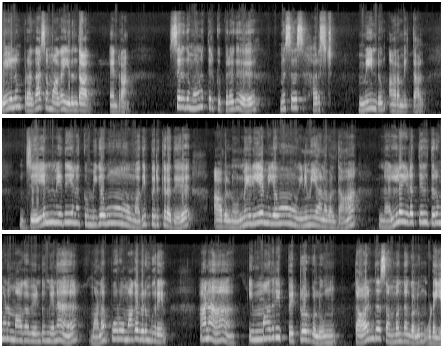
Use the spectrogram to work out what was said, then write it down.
மேலும் பிரகாசமாக இருந்தாள் என்றான். சிறிது மௌனத்திற்கு பிறகு மிஸ்ஸஸ் ஹர்ஸ்ட் மீண்டும் ஆரம்பித்தாள். ஜெயன் மீது எனக்கு மிகவும் மதிப்பு இருக்கிறது. அவள் உண்மையிலேயே மிகவும் இனிமையானவள் தான் நல்ல இடத்தில் திருமணமாக வேண்டும் என மனப்பூர்வமாக விரும்புகிறேன். ஆனால் இம்மாதிரி பெற்றோர்களும் தாழ்ந்த சம்பந்தங்களும் உடைய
